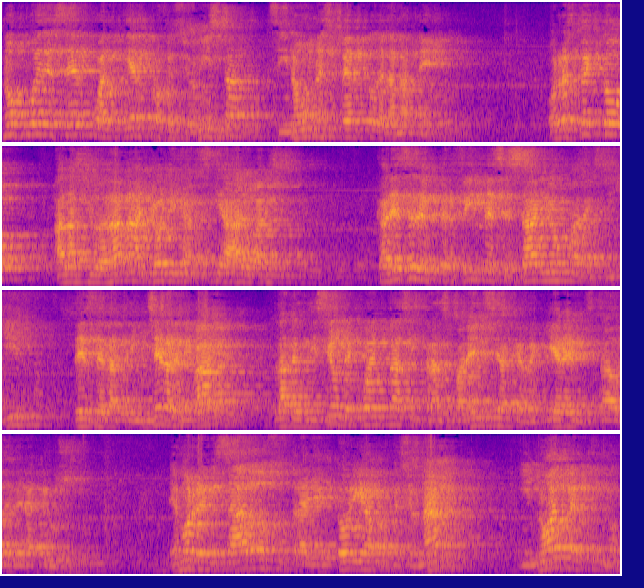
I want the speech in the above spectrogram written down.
no puede ser cualquier profesionista, sino un experto de la materia. Con respecto a la ciudadana Yoli García Álvarez, carece del perfil necesario para exigir desde la trinchera del IBAI la rendición de cuentas y transparencia que requiere el Estado de Veracruz. Hemos revisado su trayectoria profesional y no advertimos,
